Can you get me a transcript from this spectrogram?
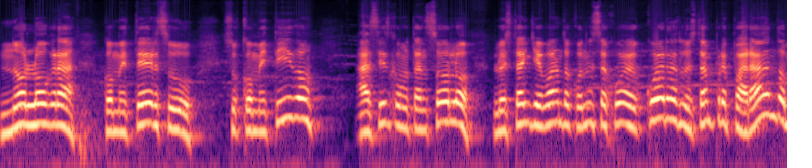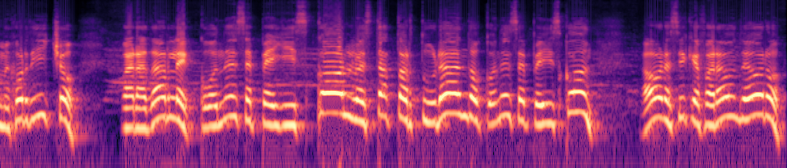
no logra cometer su, su cometido. Así es como tan solo lo están llevando con ese juego de cuerdas, lo están preparando, mejor dicho, para darle con ese pellizcón, lo está torturando con ese pellizcón. Ahora sí que Faraón de Oro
